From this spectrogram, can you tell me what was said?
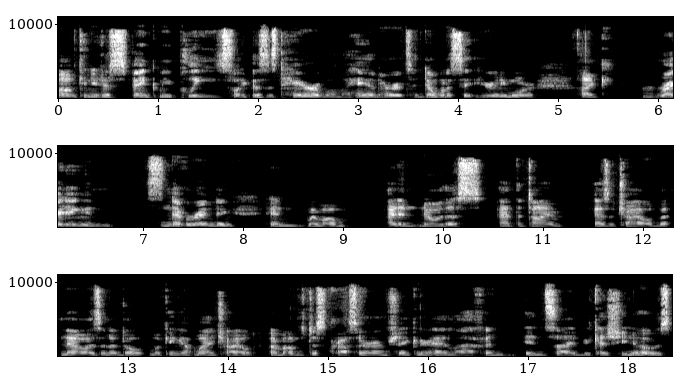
Mom, can you just spank me, please? Like, this is terrible. My hand hurts. I don't want to sit here anymore. Like, writing and it's never ending. And my mom, I didn't know this at the time, as a child, but now as an adult looking at my child, my mom's just crossing her arms, shaking her head, laughing inside because she knows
